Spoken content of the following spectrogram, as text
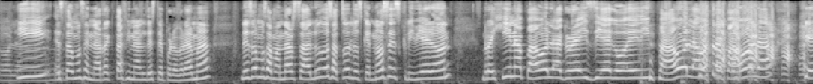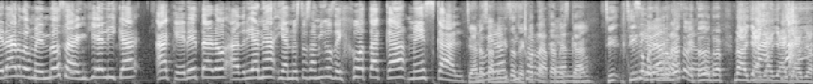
Hola. Y estamos en la recta final de este programa. Les vamos a mandar saludos a todos los que nos escribieron. Regina, Paola, Grace, Diego, Eddie, Paola, otra Paola, Gerardo Mendoza, Angélica, a Querétaro, Adriana y a nuestros amigos de JK Mezcal. Sean Lo los hubieras amiguitos de JK rapeando. Mezcal. Sí, sí, Sí, lo, hubieras aventado en rap. No, ya, ya, ya, ya, ya.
